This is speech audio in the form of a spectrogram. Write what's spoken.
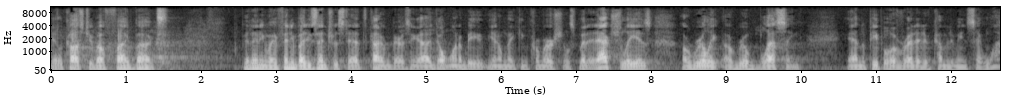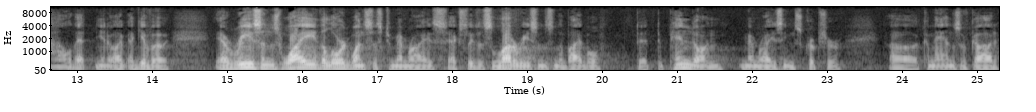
It'll cost you about five bucks. But anyway, if anybody's interested, it's kind of embarrassing. I don't want to be, you know, making commercials, but it actually is a really, a real blessing. And the people who have read it have come to me and say, wow, that, you know, I, I give a, a reasons why the Lord wants us to memorize. Actually, there's a lot of reasons in the Bible that depend on memorizing Scripture, uh, commands of God,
